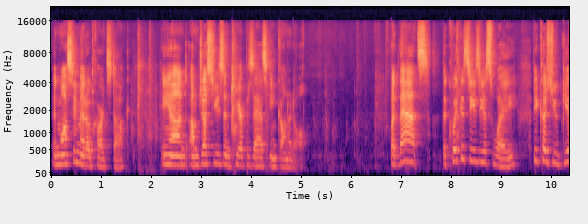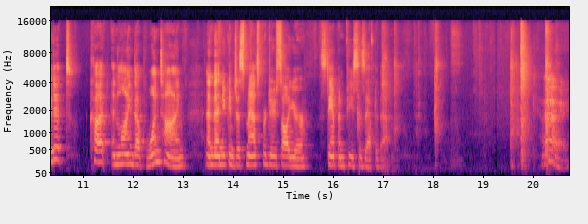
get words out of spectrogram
and Mossy Meadow cardstock. And I'm just using Pear Pizzazz ink on it all. But that's the quickest, easiest way because you get it cut and lined up one time and then you can just mass produce all your stamping pieces after that. Okay.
